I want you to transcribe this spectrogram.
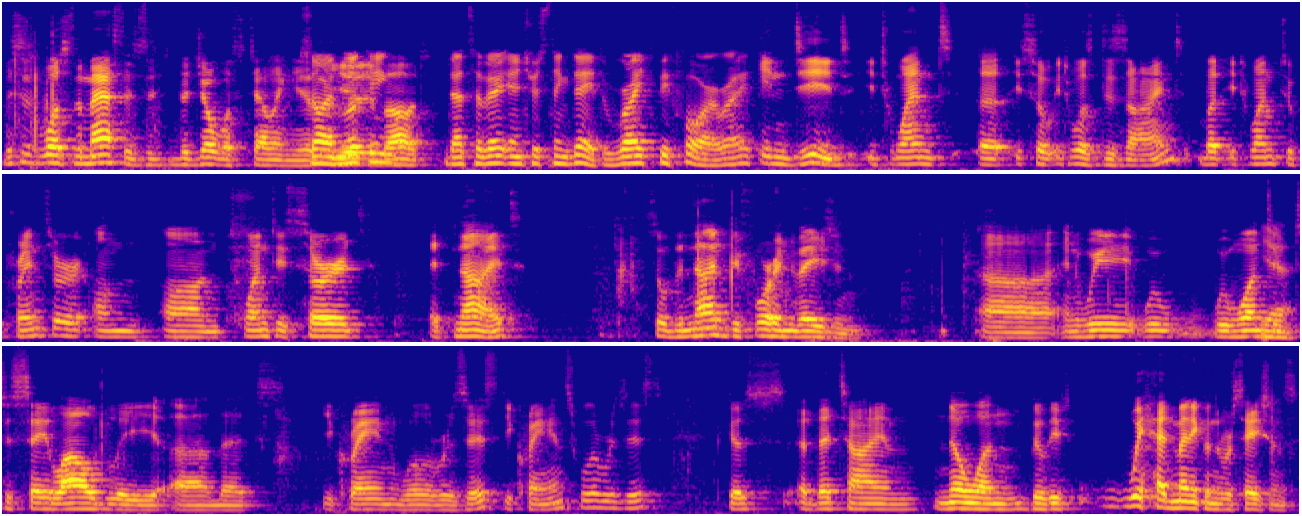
this is was the message that, that Joe was telling you, So I'm looking. about. That's a very interesting date. Right before, right? Indeed, it went. Uh, so it was designed, but it went to printer on on twenty third at night. So the night before invasion, uh, and we we we wanted Yeah. to say loudly uh, that Ukraine will resist. Ukrainians will resist, because at that time no one believed. We had many conversations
